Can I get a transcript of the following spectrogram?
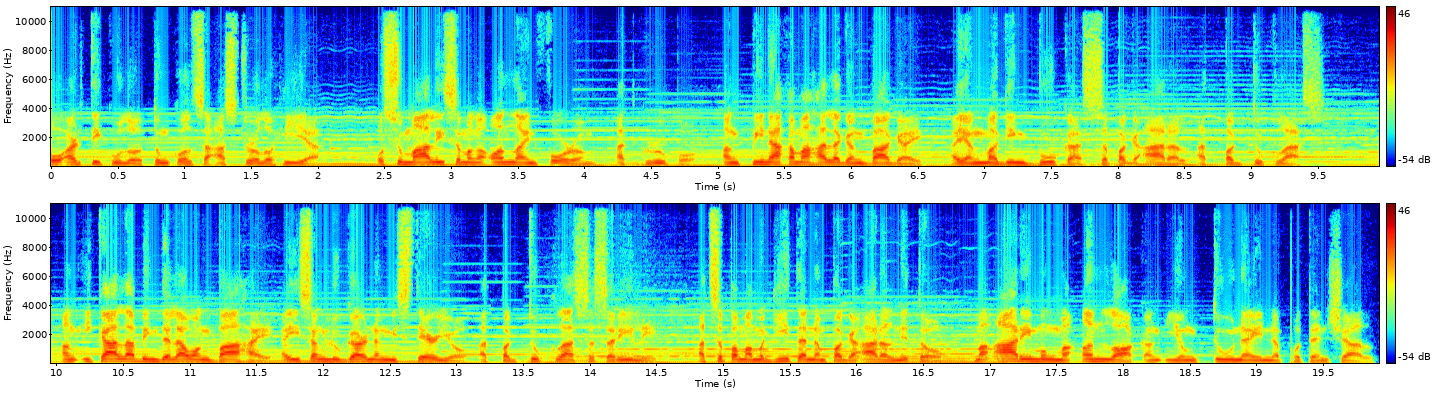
o artikulo tungkol sa astrolohiya o sumali sa mga online forum at grupo. Ang pinakamahalagang bagay ay ang maging bukas sa pag-aaral at pagtuklas. Ang ikalabing dalawang bahay ay isang lugar ng misteryo at pagtuklas sa sarili, at sa pamamagitan ng pag-aaral nito, maari mong ma-unlock ang iyong tunay na potensyal.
